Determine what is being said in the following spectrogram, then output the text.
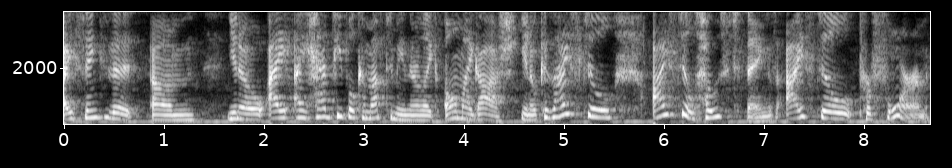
I think that, um, you know I, I had people come up to me and they're like oh my gosh you know because i still i still host things. I still perform.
